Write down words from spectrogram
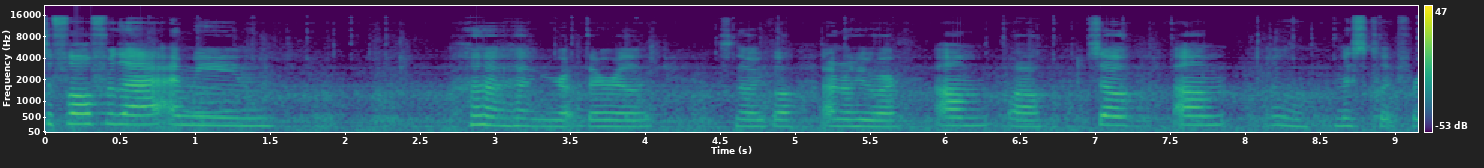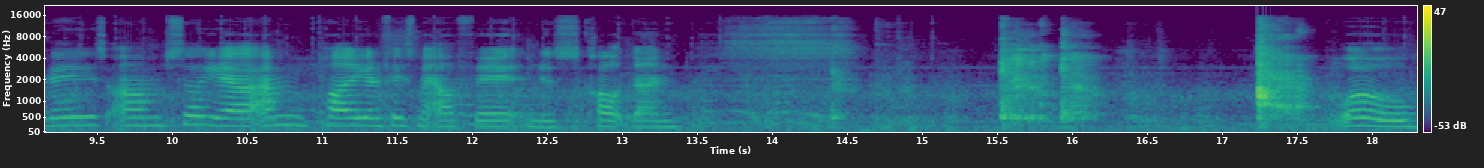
to fall for that. I mean, you're up there really. Snowy Claw. I don't know who you are. Um. Wow. So um. Oh, misclick for days. Um, so yeah, I'm probably gonna fix my outfit and just call it done. Whoa.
